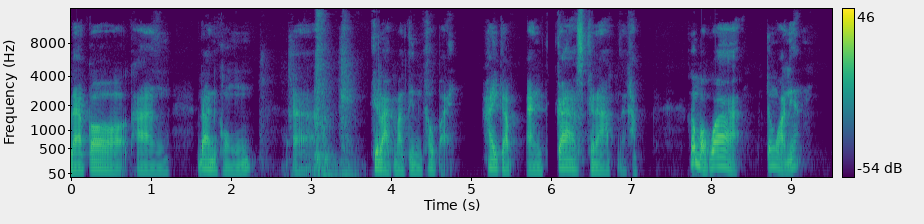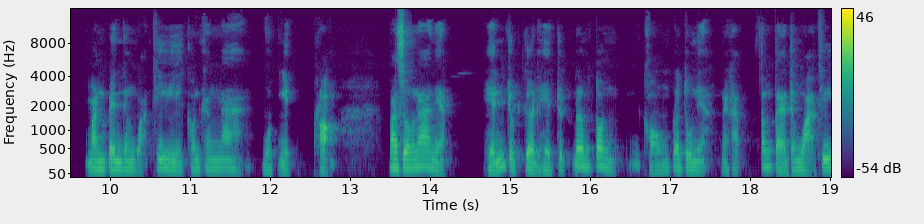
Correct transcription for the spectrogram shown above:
แล้วก็ทางด้านของคิราดมาตินเข้าไป ให้กับแองกาสคนาบนะครับต้องบอกว่าจังหวะนี้มันเป็นจังหวะที่ค่อนข้างหน่าหงุดหงิด เพราะบาร์เซโลนาเนี่ยเห็นจุดเกิดเหตุจุดเริ่มต้นของประตูเนี้ยนะครับตั้งแต่จังหวะที่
